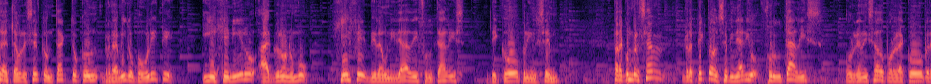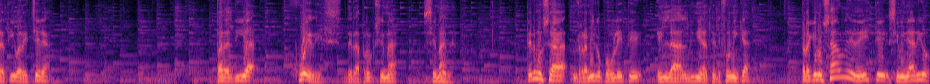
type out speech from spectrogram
a establecer contacto con Ramiro Paulete, ingeniero agrónomo, jefe de la unidad de frutales de Cooprinsem, para conversar respecto al seminario Frutales organizado por la cooperativa lechera para el día jueves de la próxima semana. Tenemos a Ramiro Poblete en la línea telefónica para que nos hable de este seminario,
